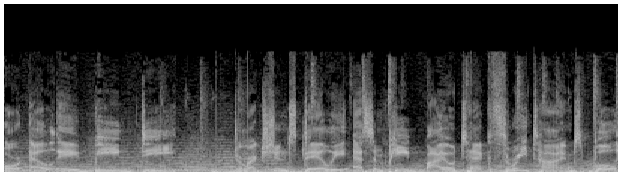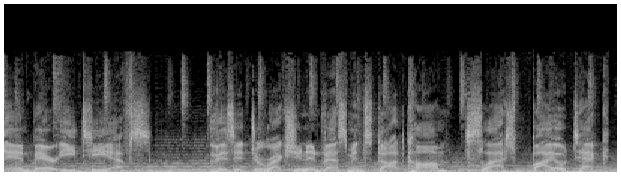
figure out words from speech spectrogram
or LABD. Directions Daily S&P Biotech 3 times bull and bear ETFs. Visit direxioninvestments.com/biotech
